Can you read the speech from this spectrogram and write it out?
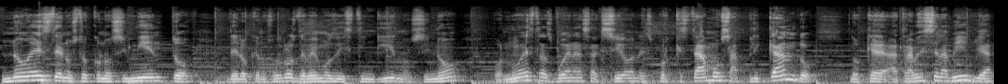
no es de nuestro conocimiento de lo que nosotros debemos distinguirnos, sino por nuestras buenas acciones, porque estamos aplicando lo que a través de la Biblia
